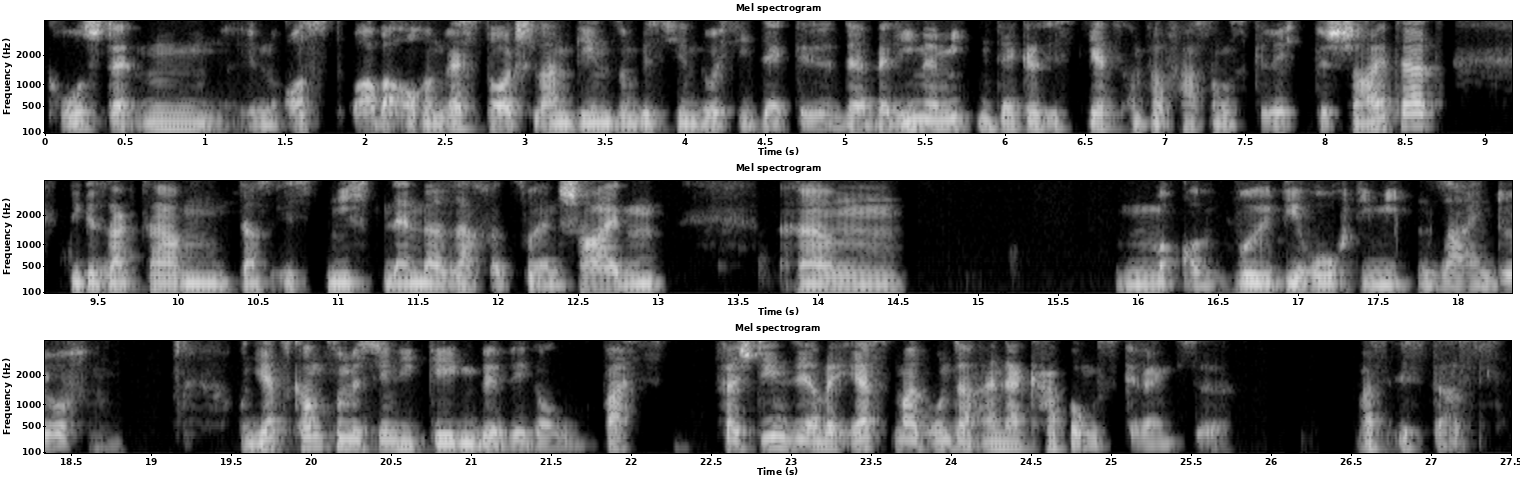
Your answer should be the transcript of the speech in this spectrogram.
Großstädten in Ost, aber auch in Westdeutschland gehen so ein bisschen durch die Decke. Der Berliner Mietendeckel ist jetzt am Verfassungsgericht gescheitert, die gesagt haben, das ist nicht Ländersache zu entscheiden, ähm, wie hoch die Mieten sein dürfen. Und jetzt kommt so ein bisschen die Gegenbewegung. Was verstehen Sie aber erstmal unter einer Kappungsgrenze? Was ist das?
